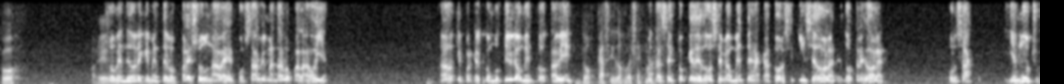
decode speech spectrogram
Uf. Oye, Esos vendedores hay que meter los precios de una vez, esposarlo y mandarlo para la olla. No, que porque el combustible aumentó, está bien. dos, casi dos veces Yo más. te acepto que de 12 me aumentes a 14, 15 dólares, 2, 3 dólares por saco. Y es mucho.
